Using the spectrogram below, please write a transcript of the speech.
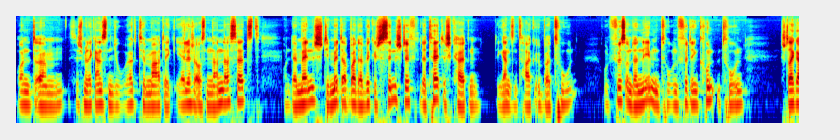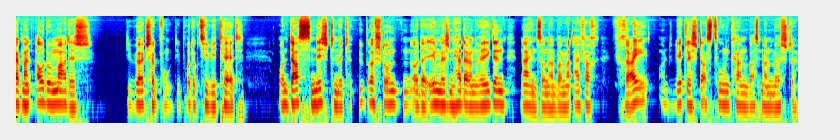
und ähm, sich mit der ganzen New Work-Thematik ehrlich auseinandersetzt und der Mensch, die Mitarbeiter wirklich sinnstiftende Tätigkeiten den ganzen Tag über tun und fürs Unternehmen tun, für den Kunden tun, steigert man automatisch die Wertschöpfung, die Produktivität. Und das nicht mit Überstunden oder irgendwelchen härteren Regeln, nein, sondern weil man einfach frei und wirklich das tun kann, was man möchte.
